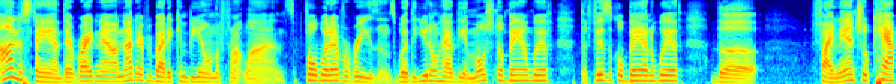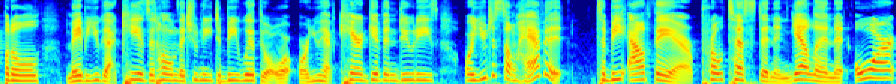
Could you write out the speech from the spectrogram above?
I understand that right now, not everybody can be on the front lines for whatever reasons, whether you don't have the emotional bandwidth, the physical bandwidth, the financial capital, maybe you got kids at home that you need to be with, or, or you have caregiving duties, or you just don't have it to be out there protesting and yelling or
